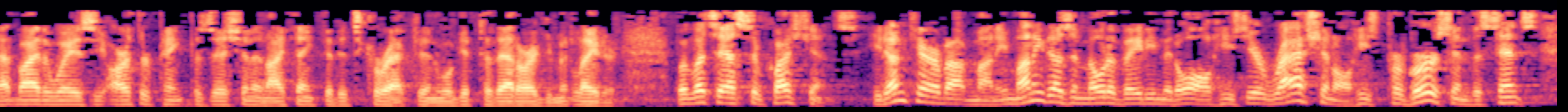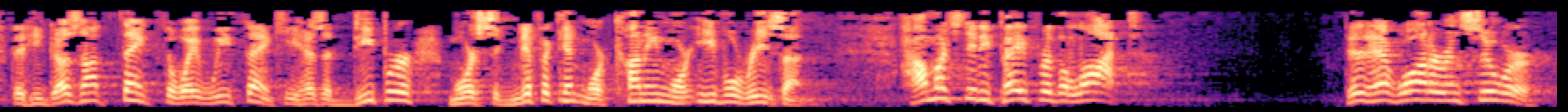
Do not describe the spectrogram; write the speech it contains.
That, by the way, is the Arthur Pink position, and I think that it's correct, and we'll get to that argument later. But let's ask some questions. He doesn't care about money. Money doesn't motivate him at all. He's irrational. He's perverse in the sense that he does not think the way we think. He has a deeper, more significant, more cunning, more evil reason. How much did he pay for the lot? Did it have water and sewer?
